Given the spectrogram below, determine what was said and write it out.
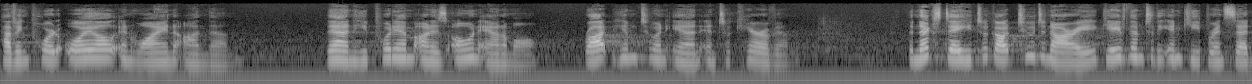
having poured oil and wine on them. Then he put him on his own animal, brought him to an inn, and took care of him. The next day he took out two denarii, gave them to the innkeeper, and said,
